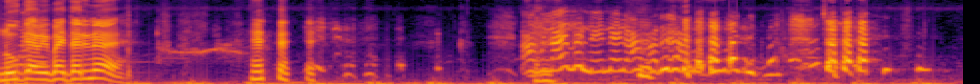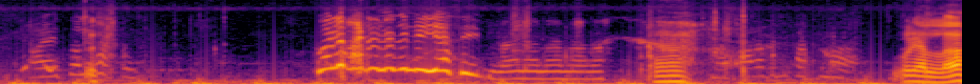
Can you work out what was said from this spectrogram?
নৌকা আমি পাইতারি না? ওরে আল্লাহ।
